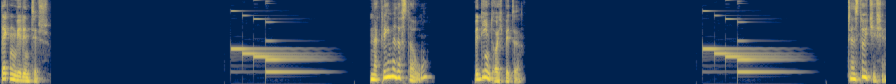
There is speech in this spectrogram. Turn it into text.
Decken wir den Tisch. Nakryjmy do stołu. Bedient euch bitte. Częstujcie się.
